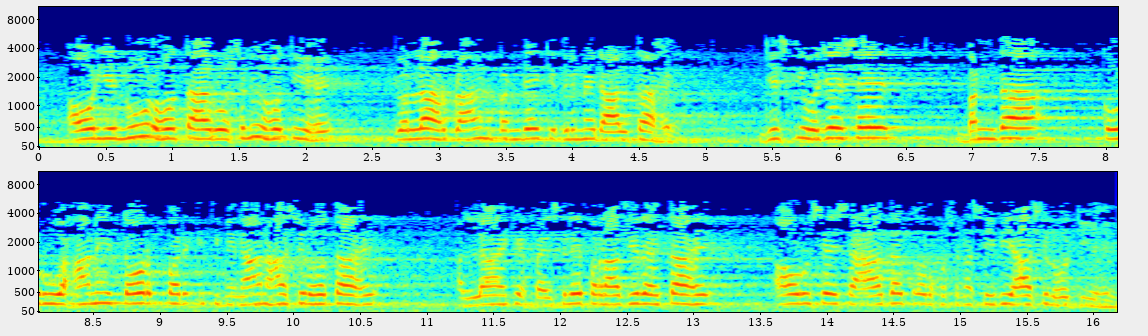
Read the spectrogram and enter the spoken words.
اور یہ نور ہوتا ہے، روشنی ہوتی ہے جو اللہ ابراہین بندے کے دل میں ڈالتا ہے۔ جس کی وجہ سے بندہ کو روحانی طور پر اطمینان حاصل ہوتا ہے، اللہ کے فیصلے پر راضی رہتا ہے اور اسے سعادت اور خوش نصیبی حاصل ہوتی ہے۔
